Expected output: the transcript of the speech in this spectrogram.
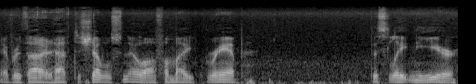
Never thought I'd have to shovel snow off of my ramp this late in the year.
